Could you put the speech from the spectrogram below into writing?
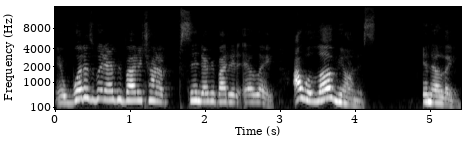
And what is with everybody trying to send everybody to LA? I would love Giannis in LA.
